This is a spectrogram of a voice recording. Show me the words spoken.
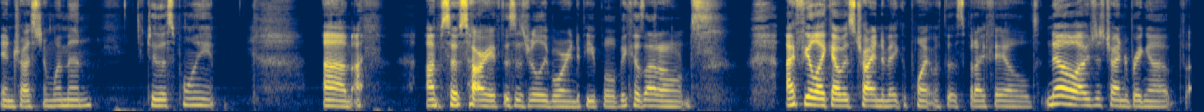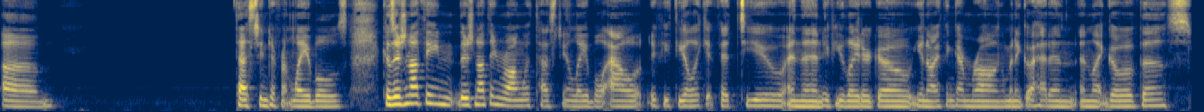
interest in women to this point. Um, I'm so sorry if this is really boring to people because I don't. I feel like I was trying to make a point with this, but I failed. No, I was just trying to bring up um, testing different labels because there's nothing there's nothing wrong with testing a label out if you feel like it fits you, and then if you later go, you know, I think I'm wrong. I'm going to go ahead and, and let go of this.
